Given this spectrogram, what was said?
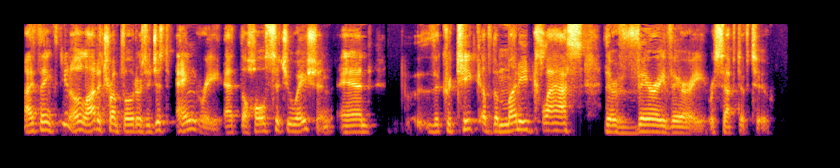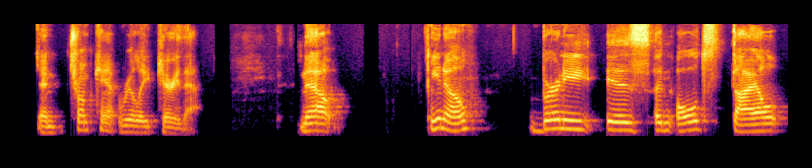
I think, you know, a lot of Trump voters are just angry at the whole situation and the critique of the moneyed class, they're very, very receptive to. And Trump can't really carry that. Now, you know, Bernie is an old style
